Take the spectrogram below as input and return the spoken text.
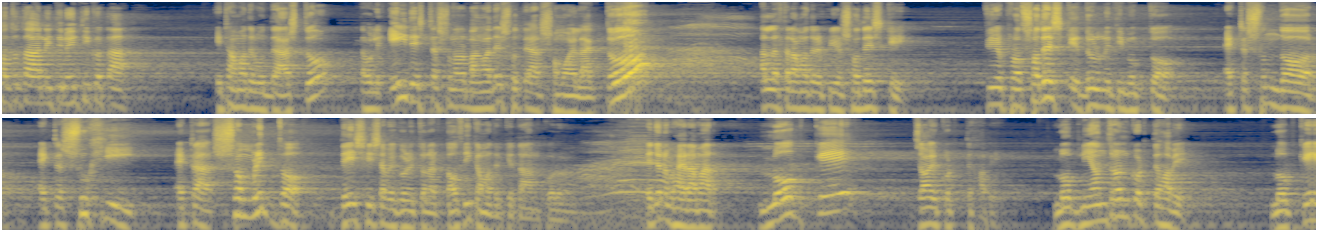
সততা নীতি নৈতিকতা এটা আমাদের মধ্যে আসতো তাহলে এই দেশটা সোনার বাংলাদেশ হতে আর সময় লাগতো? আল্লাহ তালা আমাদের প্রিয় স্বদেশকে প্রিয় স্বদেশকে দুর্নীতিমুক্ত, একটা সুন্দর, একটা সুখী, একটা সমৃদ্ধ দেশ হিসাবে গড়ে তোলার তৌফিক আমাদেরকে দান করুন। এই জন্য ভাইয়ের আমার, লোভকে জয় করতে হবে, লোভ নিয়ন্ত্রণ করতে হবে, লোভকে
